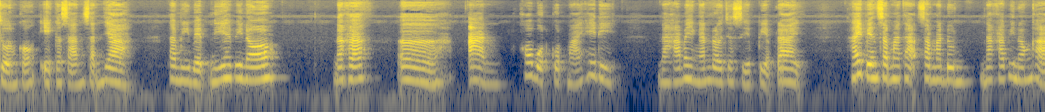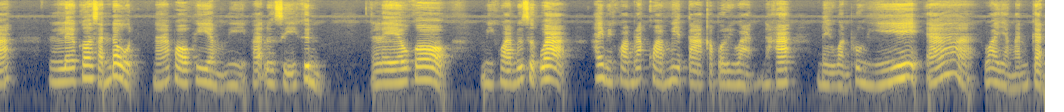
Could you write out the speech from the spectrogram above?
ส่วนของเอกสารสัญญา ถ้ามีแบบนี้ให้พี่น้องนะคะเอ่ออ่านข้อบทกฎหมายให้ดีนะคะ ไม่อย่างนั้นเราจะเสียเปรียบได้ ให้เป็นสมถะสมดุลนะคะ พี่น้องคะแล้วก็สันโดษนะพอเพียงนี่พระฤาษีขึ้น แล้วก็มีความรู้สึกว่าให้มีความรักความเมตตากับบริวารนนะคะ ในวันพรุ่งนี้อ่าว่าอย่างนั้นกัน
